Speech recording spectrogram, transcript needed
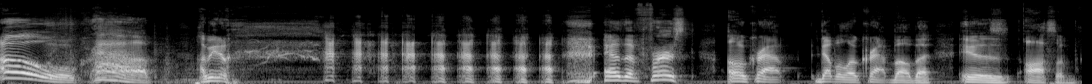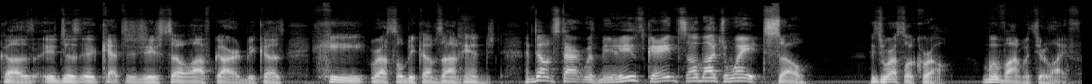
oh crap. I mean, and the first oh crap double O crap Boba is awesome because it just it catches you so off guard because he Russell becomes unhinged. And don't start with me. He's gained so much weight. So he's Russell Crowe. Move on with your life.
